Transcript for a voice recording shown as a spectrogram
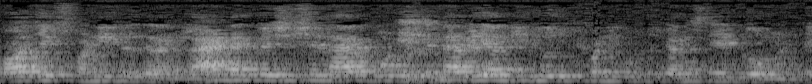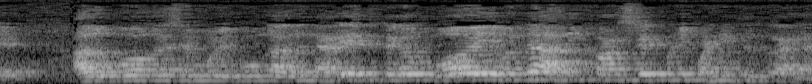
ப்ராஜெக்ட்ஸ் பண்ணிட்டு இருக்காங்க லேண்ட் அக்விசிஷன் ஏர்போர்ட்டுக்கு நிறைய நிதி ஒதுக்கி பண்ணி கொடுத்துருக்காங்க ஸ்டேட் கவர்மெண்ட் அது போக செம்மொழி பூங்கா அது நிறைய திட்டங்கள் கோவையை வந்து அதிக கான்சன்ட்ரேட் பண்ணி பண்ணிட்டு இருக்காங்க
